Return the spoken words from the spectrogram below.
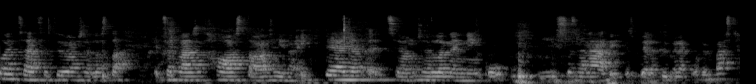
Koet sä, että se työ on sellaista, että sä pääset haastamaan siinä itseä ja että se on sellainen, niin kuin, missä sä näet itse vielä kymmenen vuoden päästä?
